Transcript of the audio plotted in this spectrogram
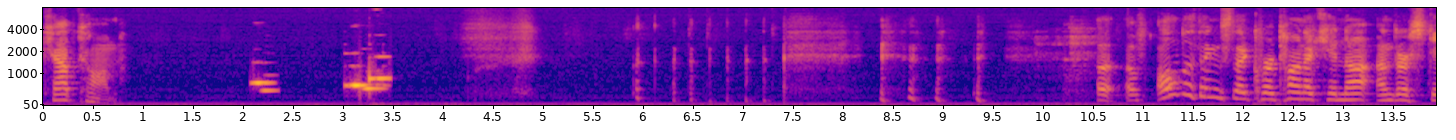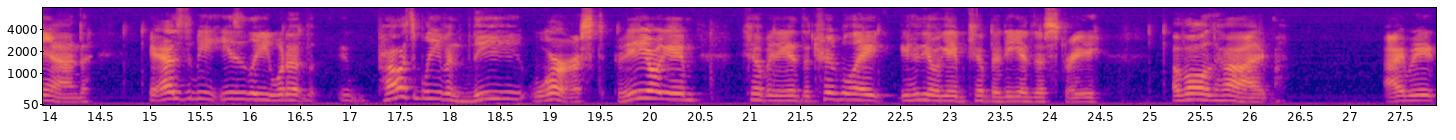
Capcom. Uh, of all the things that Cortana cannot understand, it has to be easily one of, possibly even the worst video game company in the AAA video game company industry of all time. I mean,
